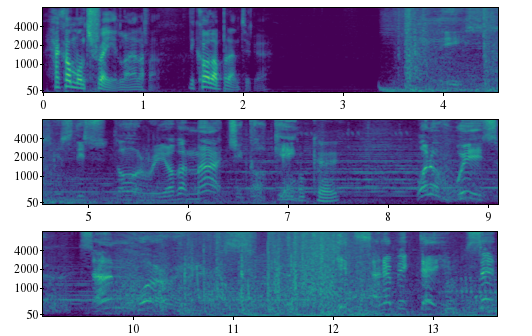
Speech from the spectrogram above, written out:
Här kommer en trailer i alla fall. Vi kollar på den tycker jag. This is the story of a magical king, Okej. One of wizards and warriors. It's an epic day set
